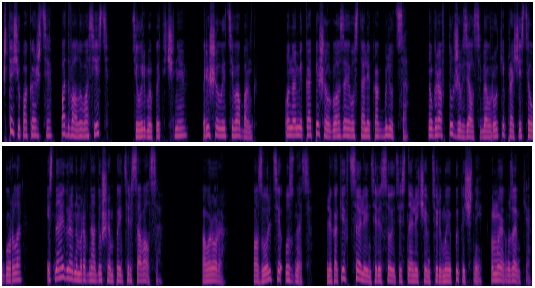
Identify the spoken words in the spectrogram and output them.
Что еще покажете? Подвал у вас есть? Тюрьмы пыточные?» Решил идти в банк Он на миг опешил, глаза его стали как блюдца. Но граф тут же взял себя в руки, прочистил горло и с наигранным равнодушием поинтересовался. «Аврора, позвольте узнать, для каких целей интересуетесь наличием тюрьмы и пыточной в моем замке?»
